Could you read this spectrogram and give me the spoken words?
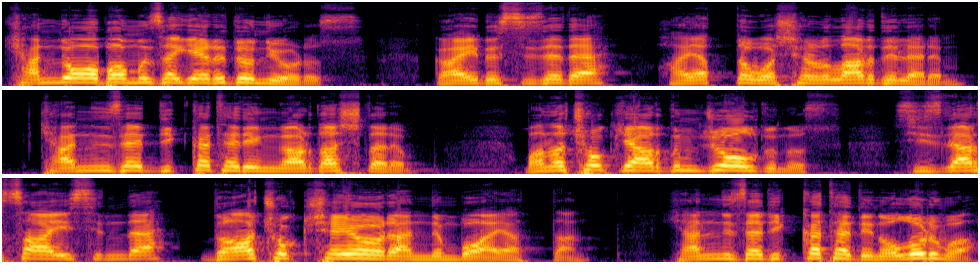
kendi obamıza geri dönüyoruz. Gayrı size de hayatta başarılar dilerim. Kendinize dikkat edin kardeşlerim. Bana çok yardımcı oldunuz. Sizler sayesinde daha çok şey öğrendim bu hayattan. Kendinize dikkat edin olur mu?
